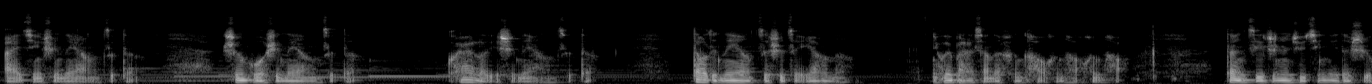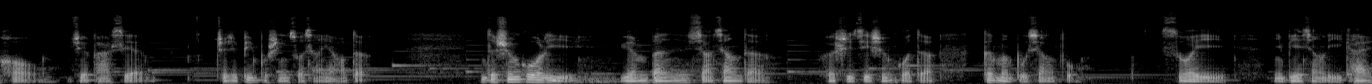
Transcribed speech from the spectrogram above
爱情是那样子的，生活是那样子的，快乐也是那样子的。到底那样子是怎样呢？你会把它想得很好，很好，很好。当你自己真正去经历的时候，却发现。这些并不是你所想要的。你的生活里原本想象的和实际生活的根本不相符，所以你便想离开，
